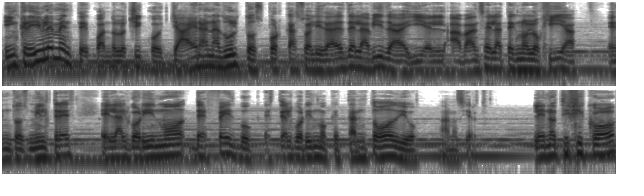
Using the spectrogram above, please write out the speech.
Increíblemente, cuando los chicos ya eran adultos por casualidades de la vida y el avance de la tecnología, en 2003, el algoritmo de Facebook, este algoritmo que tanto odio, ah, no es cierto, le notificó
